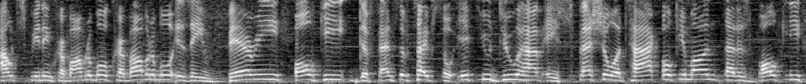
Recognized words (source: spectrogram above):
outspeeding Crabominable. Crabominable is a very bulky defensive type, so if you do have a special attack Pokemon that is bulky,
